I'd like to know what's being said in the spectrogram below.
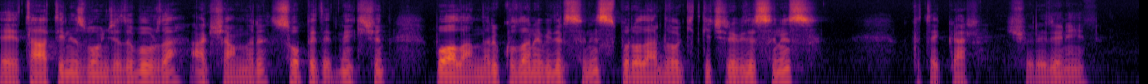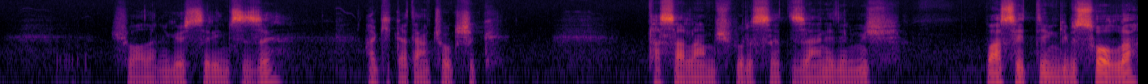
E, tatiliniz boyunca da burada akşamları sohbet etmek için bu alanları kullanabilirsiniz. Buralarda vakit geçirebilirsiniz. Bakın tekrar şöyle döneyim. Şu alanı göstereyim size. Hakikaten çok şık tasarlanmış burası, dizayn edilmiş. Bahsettiğim gibi solla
